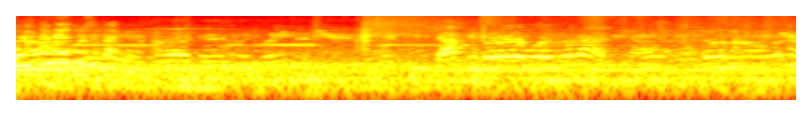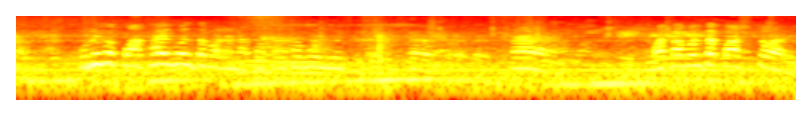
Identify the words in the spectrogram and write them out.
ওইখানেই বসে থাকে উনি তো কথাই বলতে পারে না, কথা বলবে হ্যাঁ কথা বলতে কষ্ট হয়।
